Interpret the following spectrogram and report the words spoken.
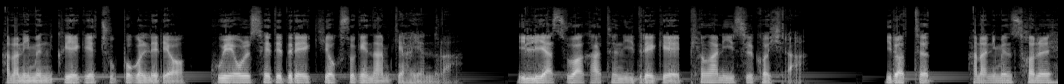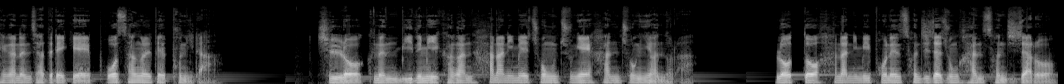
하나님은 그에게 축복을 내려 후에 올 세대들의 기억 속에 남게 하였노라. 일리아스와 같은 이들에게 평안이 있을 것이라. 이렇듯 하나님은 선을 행하는 자들에게 보상을 베푸니라. 실로 그는 믿음이 강한 하나님의 종 중에 한 종이었노라. 롯도 하나님이 보낸 선지자 중 한 선지자로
